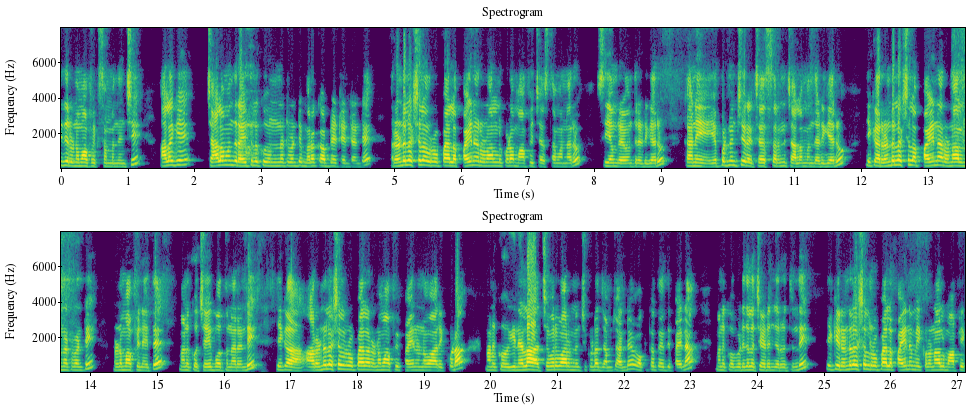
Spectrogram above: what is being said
ఇది రుణమాఫీకి సంబంధించి. అలాగే చాలామంది రైతులకు ఉన్నటువంటి మరొక అప్డేట్ ఏంటంటే రెండు లక్షల రూపాయల పైన రుణాలను కూడా మాఫీ చేస్తామన్నారు సీఎం రేవంత్ రెడ్డి గారు. కానీ ఎప్పటి నుంచి చేస్తారని చాలామంది అడిగారు. ఇక రెండు లక్షల పైన రుణాలు ఉన్నటువంటి రుణమాఫీని అయితే మనకు చేయబోతున్నారండి. ఇక ఆ రెండు లక్షల రూపాయల రుణమాఫీ పైన ఉన్న వారికి కూడా మనకు ఈ నెల చివరి వారం నుంచి కూడా జమ అంటే ఒకటో తేదీ పైన మనకు విడుదల చేయడం జరుగుతుంది. ఇక రెండు లక్షల రూపాయల పైన మీకు రుణాలు మాఫీ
